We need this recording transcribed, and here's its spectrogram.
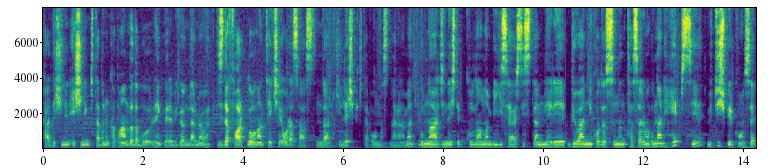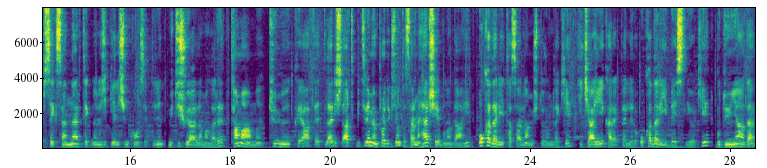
Kardeşinin eşinin kitabının kapağında da bu renklere bir gönderme var. Dizide farklı olan tek şey orası aslında. Killeş bir kitap olmasına rağmen. Bunun haricinde işte kullanılan bilgisayar sistemleri, güvenlik odasının tasarımı bunların hepsi müthiş bir konsept. 80'ler teknolojik gelişim konseptinin müthiş uyarlamaları. Tamamı, tümü, kıyafetler işte artık bitiremiyorum. Prodüksiyon tasarımı her şey buna dahil. O kadar iyi tasarlanmış durumdaki hikayeyi karakterleri o kadar iyi besliyor ki bu dünyada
